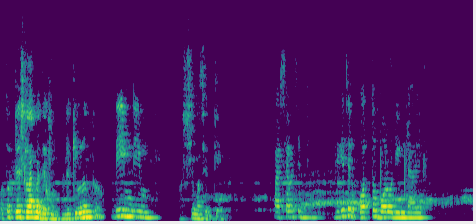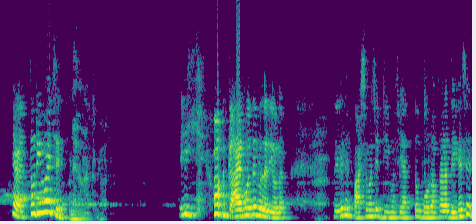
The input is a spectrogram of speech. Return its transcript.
কত টেস্ট লাগবে দেখুন এটা কি বলুন তো? ডিম ডিম। মাছের ডিম। মাছের ডিম। দেখেছেন কত বড় ডিমটা হয়েছে? হ্যাঁ এত ডিম হয়েছে? এই আমার গায়ের মধ্যে ফেলে দিও না। দেখেছেন পার্শে মাছের ডিম হয়েছে এত বড়। আপনারা দেখেছেন?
